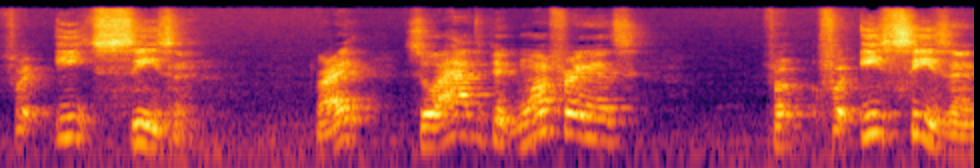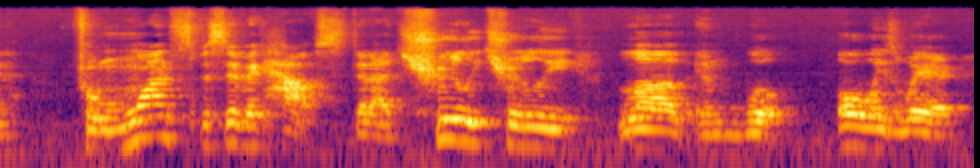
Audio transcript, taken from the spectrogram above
for each season, right? So I have to pick one fragrance for for each season from one specific house that I truly, truly love and will always wear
